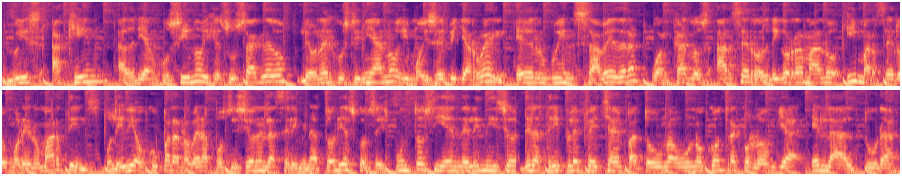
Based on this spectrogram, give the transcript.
Luis Aquín, Adrián Jusino y Jesús Sagredo, Leonel Justiniano y Moisés Villarruel, Erwin Saavedra, Juan Carlos Arce, Rodrigo Ramalo y Marcelo Moreno Martins. Bolivia ocupa la novena posición en las eliminatorias con seis puntos y en el inicio de la triple fecha empató 1 a 1 contra Colombia en la altura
